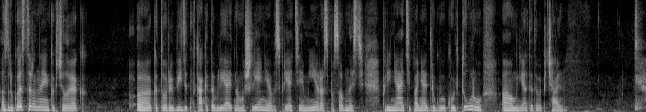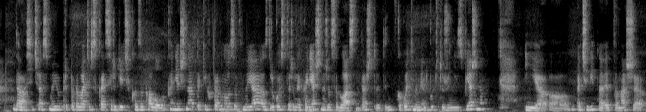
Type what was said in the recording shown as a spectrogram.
а с другой стороны, как человек, э, который видит, как это влияет на мышление, восприятие мира, способность принять и понять другую культуру, э, мне от этого печально. Да, сейчас мое преподавательское сердечко закололо, конечно, от таких прогнозов, но я, с другой стороны, конечно же, согласна, да, что это в какой-то момент будет уже неизбежно. И, э, очевидно, это наше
